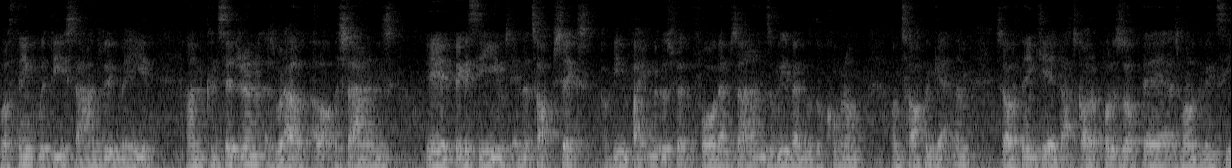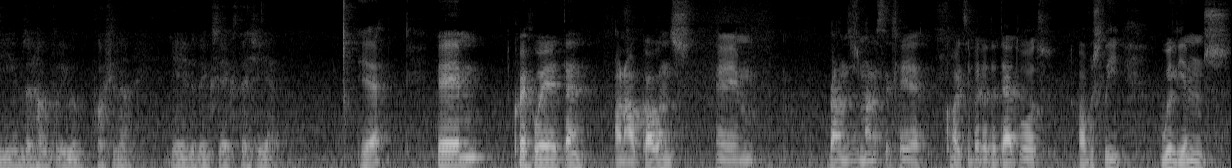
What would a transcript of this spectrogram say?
But I think with these signs we've made, and considering as well a lot of the signings, uh, bigger teams in the top six have been fighting with us for, for them signings, and we've ended up coming on, on top and getting them. So I think yeah, that's got to put us up there as one of the big teams, and hopefully we're pushing them uh, the big six this year. Yeah. Um, quick word then on outgoings. Um, has managed to clear quite a bit of the deadwood. Obviously, Williams,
